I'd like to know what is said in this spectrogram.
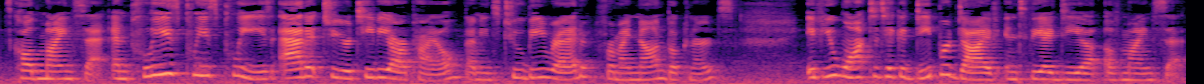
It's called Mindset. And please, please, please add it to your TBR pile. That means to be read for my non book nerds. If you want to take a deeper dive into the idea of mindset.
